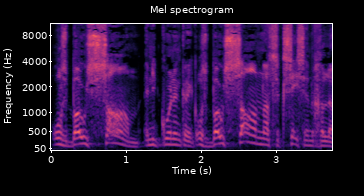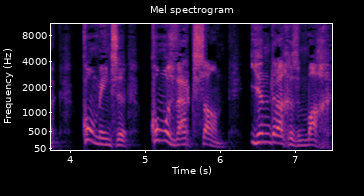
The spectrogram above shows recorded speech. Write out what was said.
Ons bou saam in die koninkryk. Ons bou saam na sukses en geluk. Kom mense, kom ons werk saam. Eendrag is mag.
